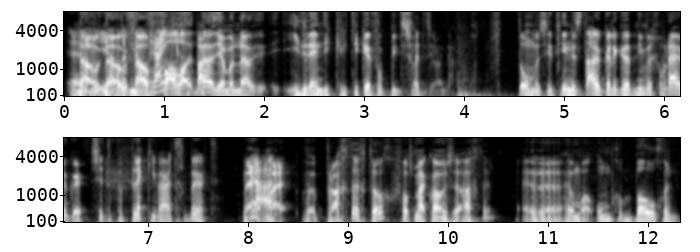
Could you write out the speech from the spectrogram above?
eh, nou, nou, nou vallen. Nou, ja, maar nou, iedereen die kritiek heeft op Pieter Zwart. Nou, godverdomme, zit hij in een stadion, kan ik dat niet meer gebruiken. Zit op een plekje waar het gebeurt. Nee, Ja. maar eh, prachtig toch? Volgens mij kwamen ze achter. En eh, helemaal omgebogen.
